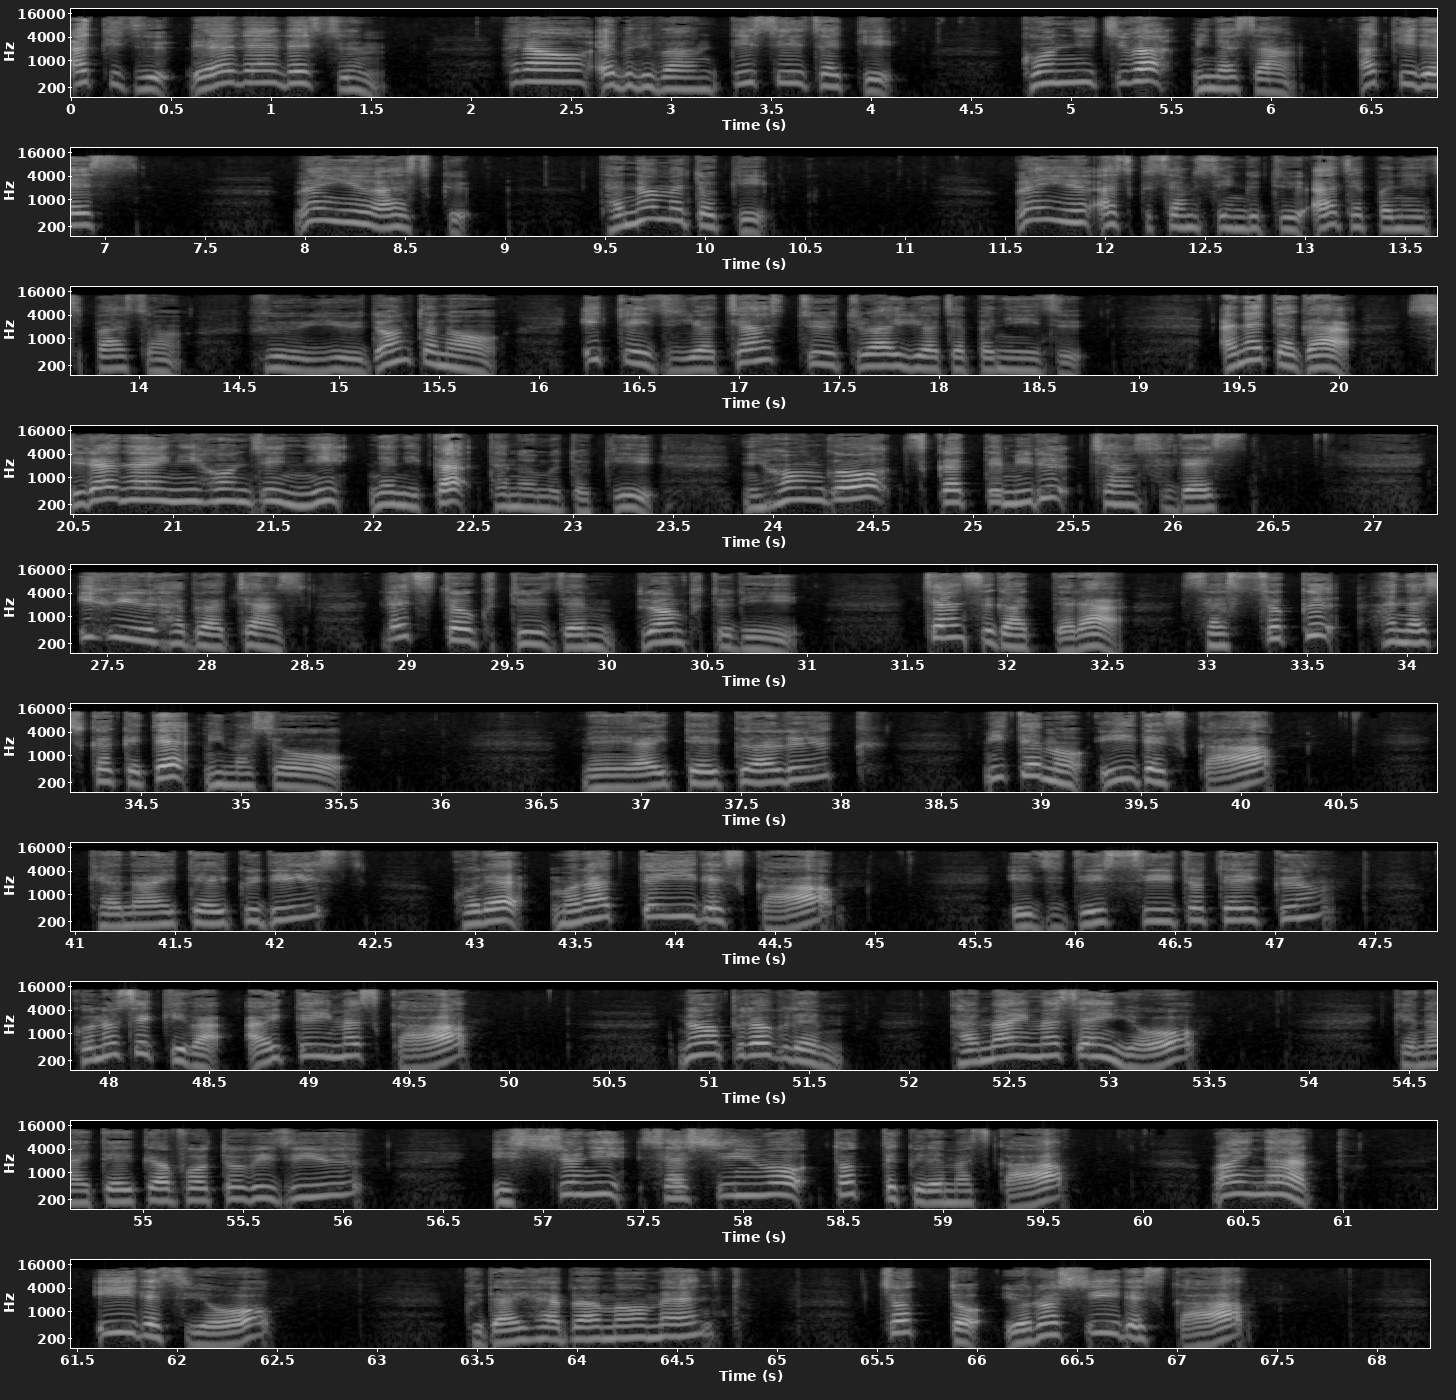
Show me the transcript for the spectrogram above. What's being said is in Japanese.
アキズレアレアレッスン。Hello everyone, this is アキ。こんにちは、皆さん。アキです。When you ask, 頼むとき。When you ask something to a Japanese person who you don't know, it is your chance to try your Japanese. あなたが知らない日本人に何か頼むとき、日本語を使ってみるチャンスです。If you have a chance, Let's talk to them promptly. チャンスがあったら、早速話しかけてみましょう。May I take a look? 見てもいいですか ?Can I take this? これもらっていいですか ?Is this seat taken? この席は空いていますか ?No problem. 構いませんよ。Can I take a photo with you? 一緒に写真を撮ってくれますか ?Why not? いいですよ。Could I have a moment? ちょっとよろしいですか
